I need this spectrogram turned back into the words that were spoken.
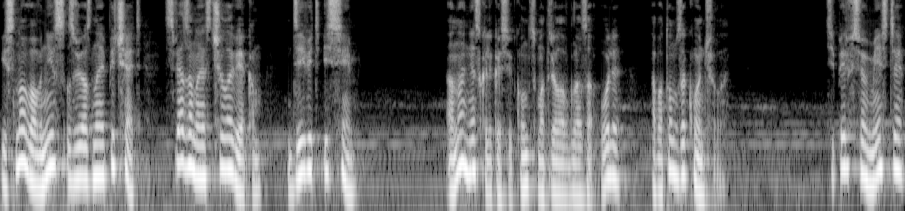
и снова вниз звездная печать, связанная с человеком, 9 и 7. Она несколько секунд смотрела в глаза Оле, а потом закончила. Теперь все вместе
